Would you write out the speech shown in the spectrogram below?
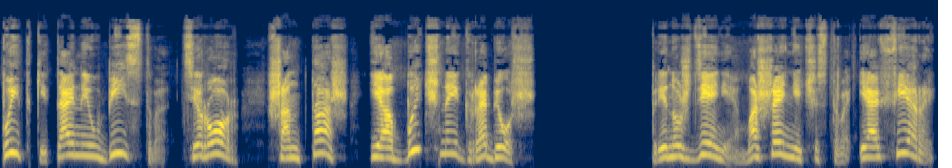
пытки, тайные убийства, террор, шантаж и обычный грабеж. Принуждение, мошенничество и аферы.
